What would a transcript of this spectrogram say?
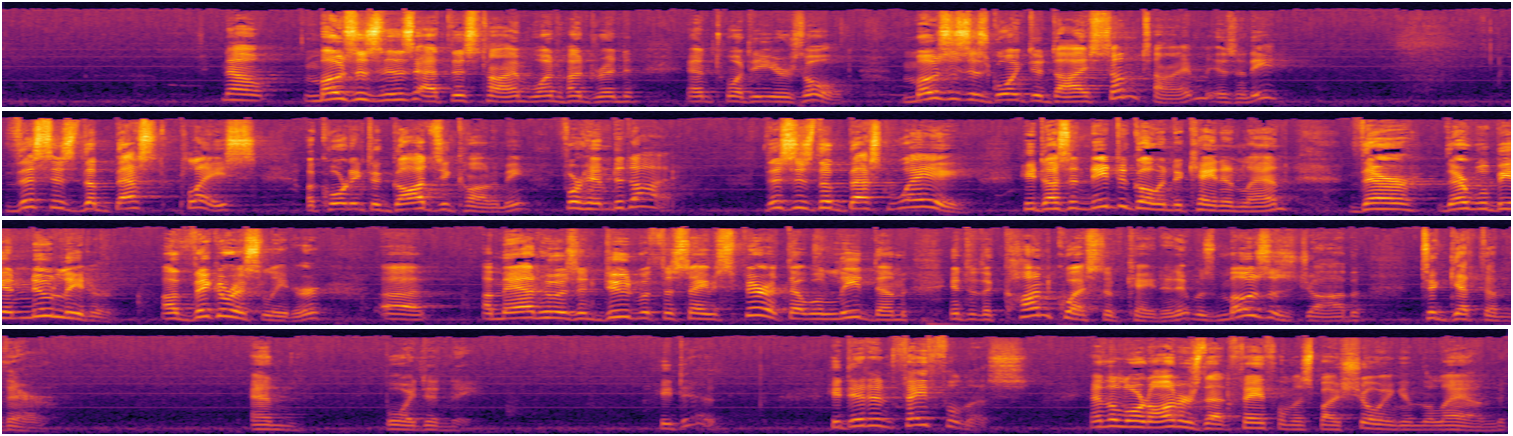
Now, Moses is at this time 120 years old. Moses is going to die sometime, isn't he? This is the best place, according to God's economy, for him to die. This is the best way. He doesn't need to go into Canaan land. There, there will be a new leader, a vigorous leader, uh, a man who is endued with the same spirit that will lead them into the conquest of Canaan. It was Moses' job to get them there. And boy, didn't he! He did. He did in faithfulness. And the Lord honors that faithfulness by showing him the land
